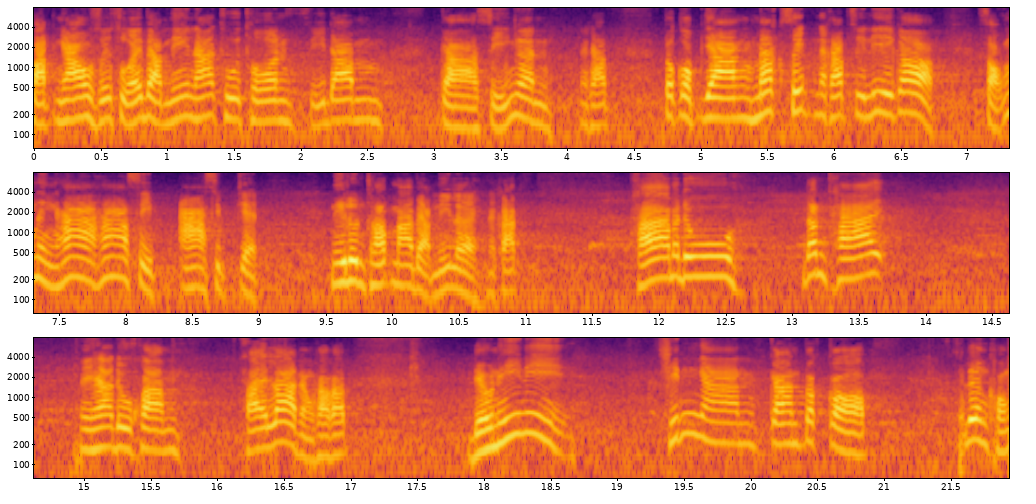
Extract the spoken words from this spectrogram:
ปัดเงาสวยๆ แบบนี้นะฮะทูโทน สีดำกับสีเงินนะครับ ประกบยาง Maxxis นะครับ ซีรีส์ก็ 215 50 R17 นี่รุ่นท็อปมาแบบนี้เลยนะครับ พามาดูด้านท้าย นี่ฮะดูความท้ายลาดของเขาครับ เดี๋ยวนี้นี่ชิ้นงานการประกอบเรื่องของ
